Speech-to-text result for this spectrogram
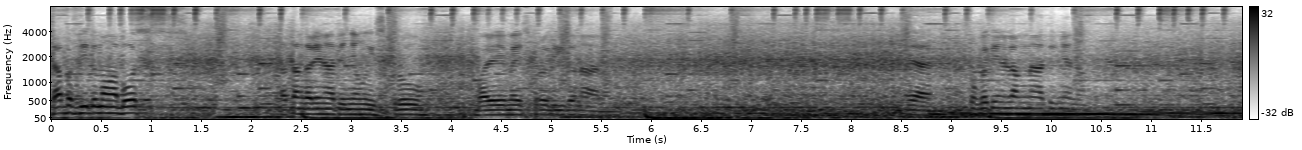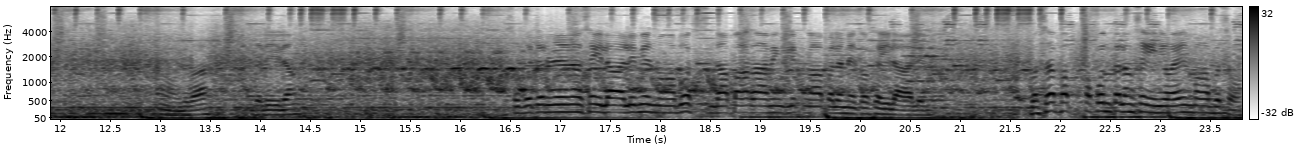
Tapos dito mga boss, tatanggalin natin yung screw. Bali may screw dito na ano. Ayan, sungkitin lang natin yan. Oh. Oh, di ba? Dali lang. Sungkitin nyo na sa ilalim yan mga boss. Napakaraming clip nga pala nito sa ilalim. Basta pa papunta lang sa inyo. Ayun mga boss oh.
